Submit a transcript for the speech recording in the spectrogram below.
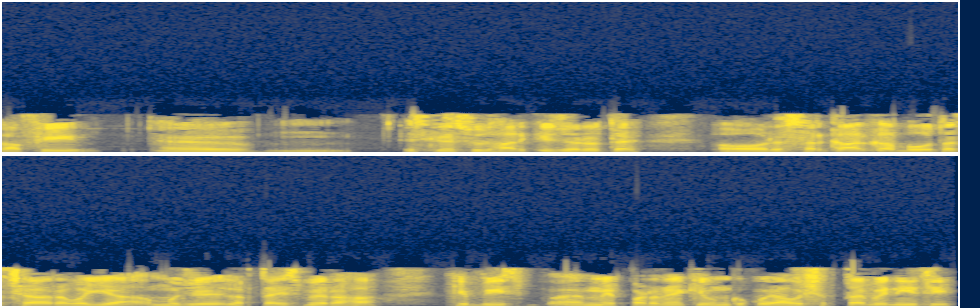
काफ़ी इसमें सुधार की ज़रूरत है। और सरकार का बहुत अच्छा रवैया मुझे लगता है इसमें रहा कि बीच में पढ़ने की उनको कोई आवश्यकता भी नहीं थी।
